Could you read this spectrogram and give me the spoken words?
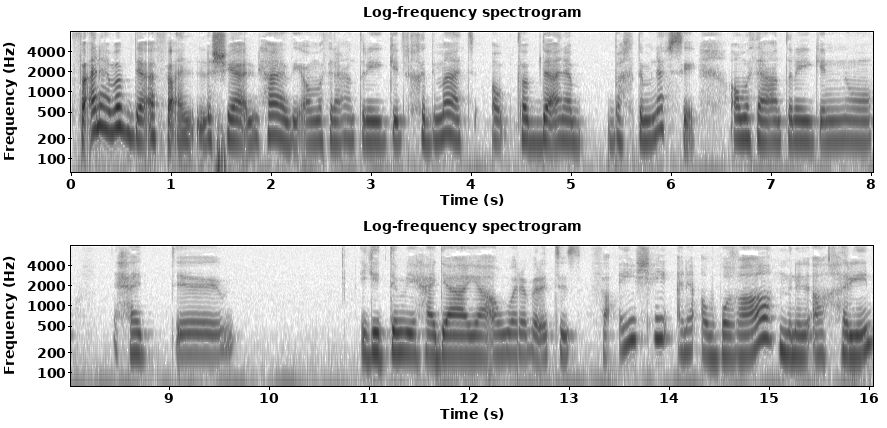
فأنا ببدأ أفعل الأشياء هذه أو مثلا عن طريق الخدمات أو فأبدأ أنا بخدم نفسي. أو مثلا عن طريق إنه حد يقدم لي هدايا أو whatever it is. فأي شيء أنا أبغاه من الآخرين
